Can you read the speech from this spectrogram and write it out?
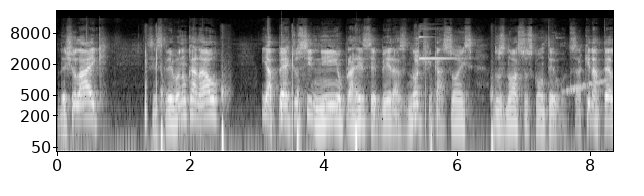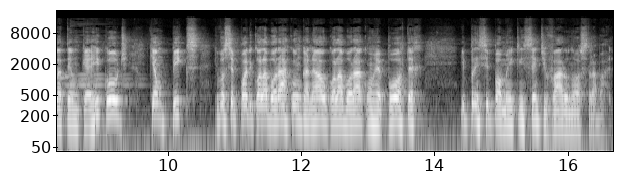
Deixa o like, se inscreva no canal e aperte o sininho para receber as notificações dos nossos conteúdos. Aqui na tela tem um QR Code, que é um Pix, que você pode colaborar com o canal, colaborar com o repórter e principalmente incentivar o nosso trabalho.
